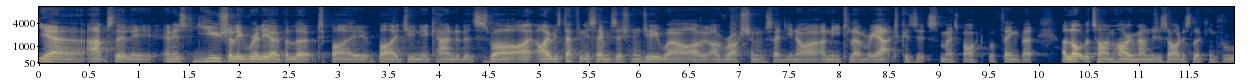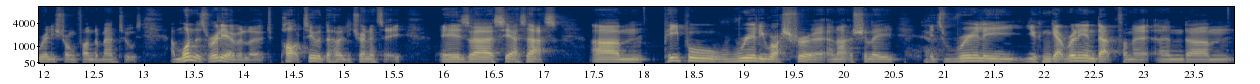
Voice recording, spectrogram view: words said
yeah, absolutely, and it's usually really overlooked by by junior candidates as well. I, I was definitely the same position as you, where I, I rushed and said, you know, I, need to learn React because it's the most marketable thing. But a lot of the time, hiring managers are just looking for really strong fundamentals. And one that's really overlooked, part two of the Holy Trinity, is uh, CSS um, people really rush through it and actually yeah. it's really you can get really in depth on it and um,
